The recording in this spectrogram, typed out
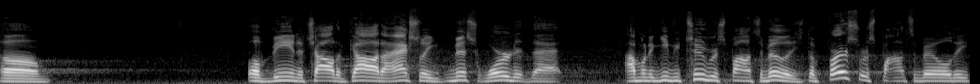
um, of being a child of God, I actually misworded that. I'm going to give you two responsibilities. The first responsibility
